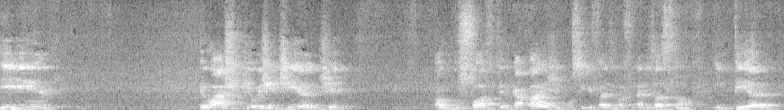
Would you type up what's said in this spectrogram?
E eu acho que hoje em dia, de algum software capaz de conseguir fazer uma finalização inteira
